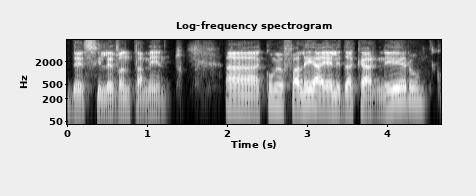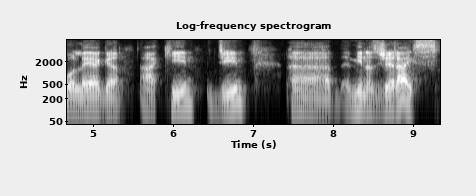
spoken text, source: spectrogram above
desse levantamento. Ah, como eu falei, a Elida Carneiro, colega aqui de ah, Minas Gerais,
